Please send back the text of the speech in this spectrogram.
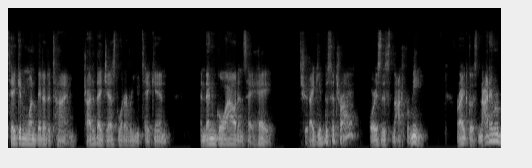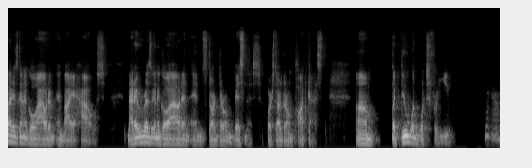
Take it one bit at a time. Try to digest whatever you take in and then go out and say hey should i give this a try or is this not for me right? Because not everybody's going to go out and, and, buy a house. Not everybody's going to go out and, and start their own business or start their own podcast. Um, but do what works for you. Yeah.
